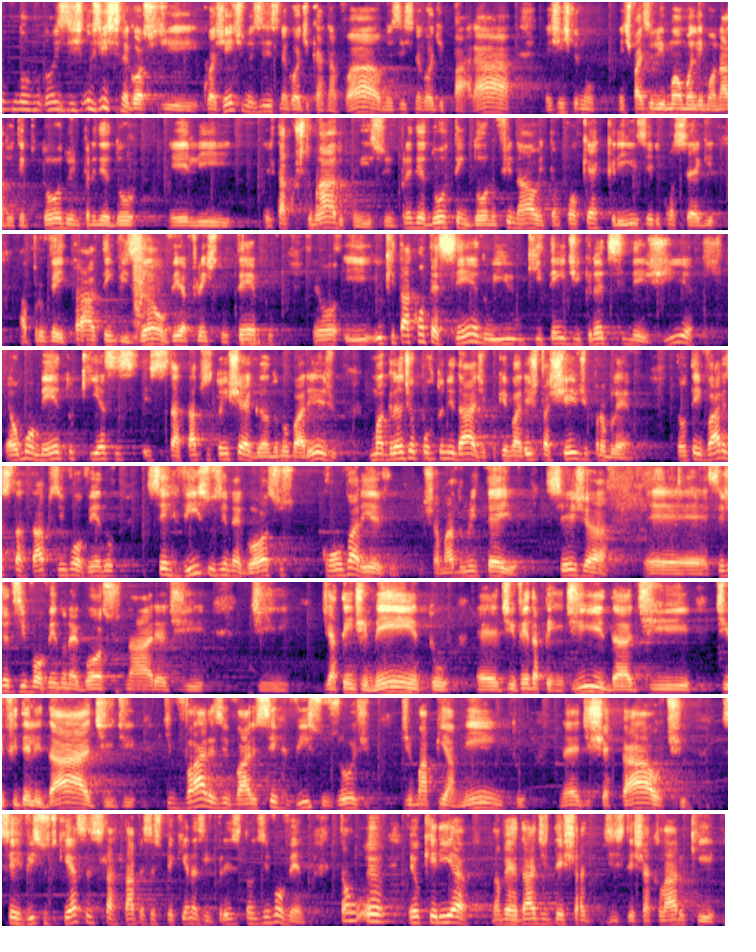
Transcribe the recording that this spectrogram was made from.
não, não, existe, não existe negócio de. Com a gente não existe negócio de carnaval, não existe negócio de parar. A gente, não, a gente faz o limão, uma limonada o tempo todo. O empreendedor, ele, ele está acostumado com isso. O empreendedor tem dor no final, então qualquer crise ele consegue aproveitar, tem visão, vê à frente do tempo. Eu, e, e, o que está acontecendo e o que tem de grande sinergia é o momento que essas, startups estão enxergando no varejo uma grande oportunidade, porque o varejo está cheio de problemas. Então, tem várias startups envolvendo serviços e negócios com o varejo, chamado retail, seja, é, seja desenvolvendo negócios na área de, de de atendimento, é, de venda perdida, de, de fidelidade, de, de vários e vários serviços hoje de mapeamento, né, de checkout, serviços que essas startups, essas pequenas empresas estão desenvolvendo. Então, eu, eu queria, na verdade, deixar, deixar claro que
